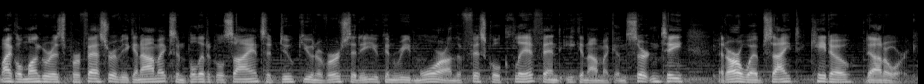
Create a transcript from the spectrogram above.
Michael Munger is professor of economics and political science at Duke University. You can read more on the fiscal cliff and economic uncertainty at our website, cato.org.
